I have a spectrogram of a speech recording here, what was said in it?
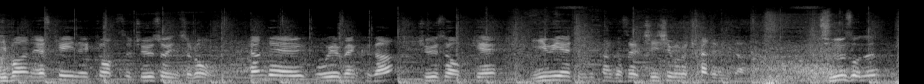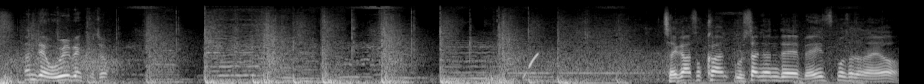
이번 SK 네트워크스 주유소 인수로 현대 오일뱅크가 주유소 업계 2위에 등극한 것을 진심으로 축하드립니다. 주유소는 현대 오일뱅크죠. 제가 속한 울산 현대 메인 스폰서잖아요.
